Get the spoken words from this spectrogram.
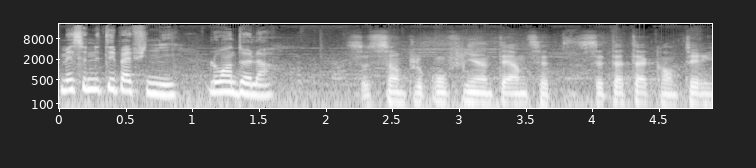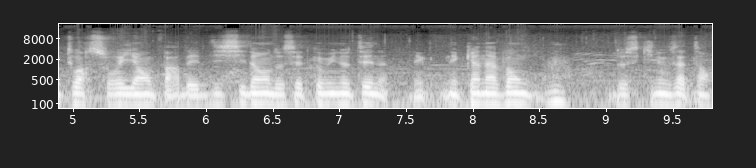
Mais ce n'était pas fini, loin de là. Ce simple conflit interne, cette, cette attaque en territoire souriant par des dissidents de cette communauté n'est n'est qu'un avant-goût de ce qui nous attend.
